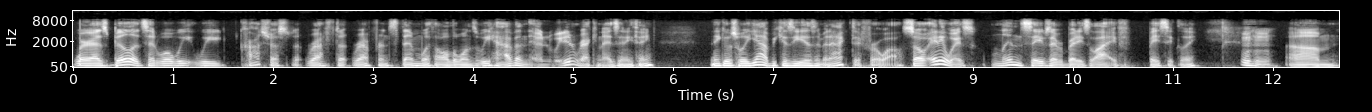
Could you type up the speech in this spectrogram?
Whereas Bill had said, "Well, we we cross referenced them with all the ones we have, and, and we didn't recognize anything." And he goes, "Well, yeah, because he hasn't been active for a while." So, anyways, Lynn saves everybody's life basically, mm-hmm. um,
